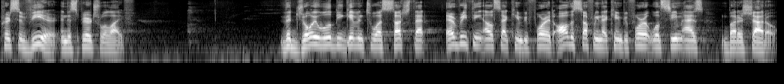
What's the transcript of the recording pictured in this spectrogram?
persevere in the spiritual life, the joy will be given to us such that everything else that came before it, all the suffering that came before it, will seem as but a shadow.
